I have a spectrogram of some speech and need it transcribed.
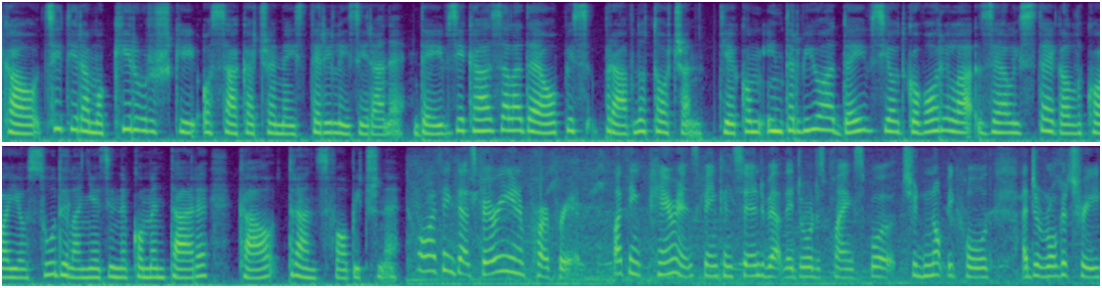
kao, citiramo, kirurški osakačene i sterilizirane. Daves je kazala da je opis pravno točan. Tijekom intervjua Daves je odgovorila Zeli Stegal koja je osudila njezine komentare kao transfobične. Oh, I think that's very inappropriate. I think parents being concerned about their daughters playing sport should not be called a derogatory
